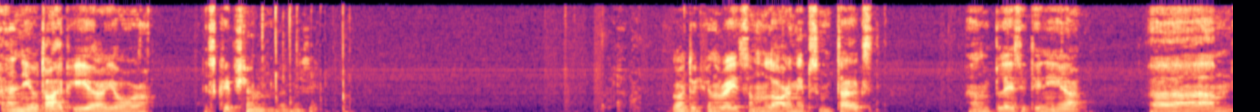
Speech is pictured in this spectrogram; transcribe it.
and you type here your description. Let me see. I'm going to generate some lorem ipsum text and place it in here. Um,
